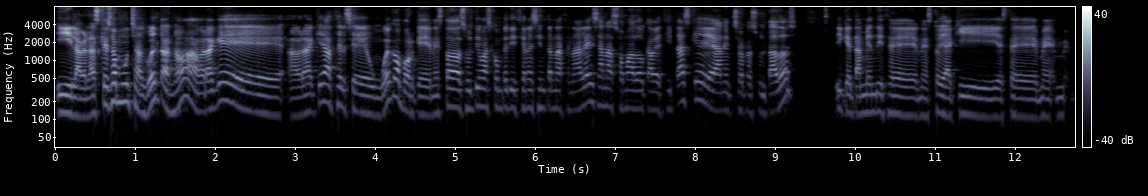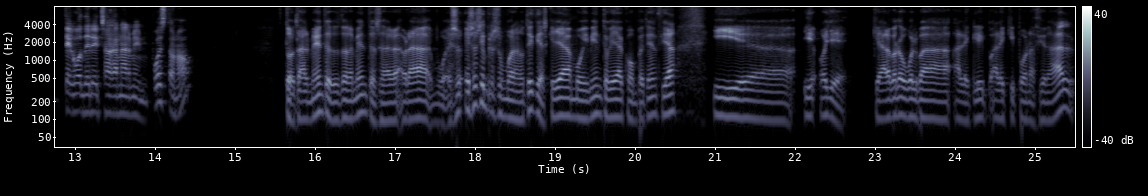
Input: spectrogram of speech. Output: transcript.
Y la verdad es que son muchas vueltas, ¿no? Habrá que, habrá que hacerse un hueco porque en estas últimas competiciones internacionales han asomado cabecitas que han hecho resultados y que también dicen estoy aquí, este, tengo derecho a ganarme mi puesto, ¿no? Totalmente, totalmente. O sea, habrá. Eso, eso siempre son buenas noticias, que haya movimiento, que haya competencia. Y, eh, y oye, que Álvaro vuelva al, equipo, al equipo nacional.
